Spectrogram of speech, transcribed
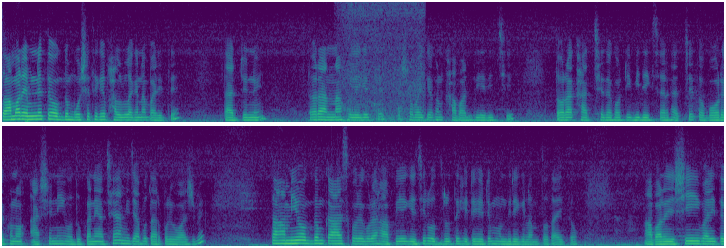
তো আমার এমনিতেও একদম বসে থেকে ভালো লাগে না বাড়িতে, তার জন্যই। তো রান্না হয়ে গেছে। সবাইকে এখন খাবার দিয়ে দিচ্ছি। তো ওরা খাচ্ছে, দেখো, টিভি দেখছে আর খাচ্ছে। তো বর এখনও আসেনি, ও দোকানে আছে, আমি যাব, তারপরে ও আসবে। তা আমিও একদম কাজ করে করে হাঁপিয়ে গেছি, রৌদ্রতে হেঁটে হেঁটে মন্দিরে গেলাম তো, তাই তো। আবার এসেই বাড়িতে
